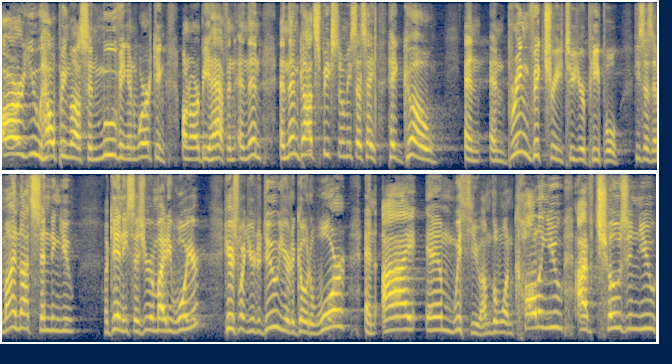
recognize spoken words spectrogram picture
are you helping us and moving and working on our behalf? And, and, then, and then God speaks to him. He says, Hey, hey, go and, and bring victory to your people. He says, Am I not sending you? Again, he says, You're a mighty warrior. Here's what you're to do you're to go to war, and I am with you. I'm the one calling you. I've chosen you.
